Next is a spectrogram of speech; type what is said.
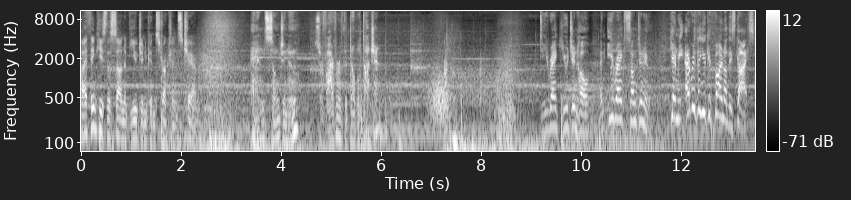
I think he's the son of Yujin Construction's chairman. And Sung Jinu? Survivor of the Double Dungeon? D-rank Yujin Ho and E-rank Sung Jinu. Get me everything you can find on these guys!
